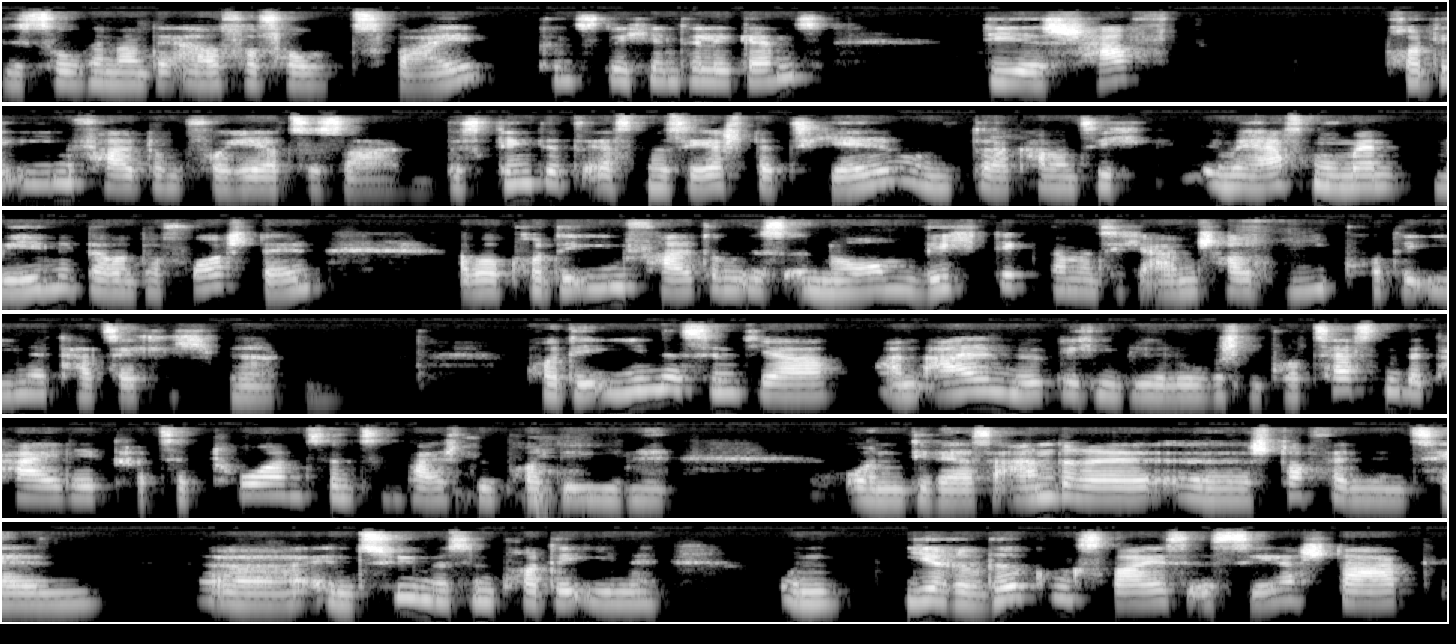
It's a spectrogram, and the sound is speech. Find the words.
die sogenannte AlphaFold2 künstliche Intelligenz, die es schafft, Proteinfaltung vorherzusagen. Das klingt jetzt erstmal sehr speziell und da kann man sich im ersten Moment wenig darunter vorstellen. Aber Proteinfaltung ist enorm wichtig, wenn man sich anschaut, wie Proteine tatsächlich wirken. Proteine sind ja an allen möglichen biologischen Prozessen beteiligt. Rezeptoren sind zum Beispiel Proteine und diverse andere äh, Stoffe in den Zellen, äh, Enzyme sind Proteine. Und ihre Wirkungsweise ist sehr stark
